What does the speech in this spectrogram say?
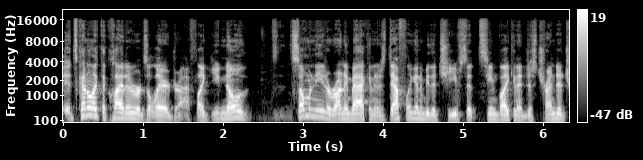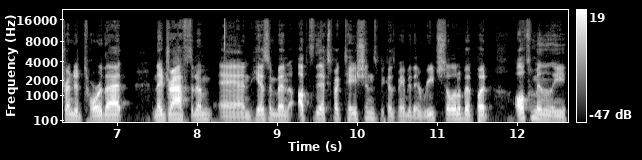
it's kind of like the clyde edwards-helaire draft like you know someone needed a running back and it was definitely going to be the chiefs it seemed like and it just trended trended toward that and they drafted him and he hasn't been up to the expectations because maybe they reached a little bit but ultimately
